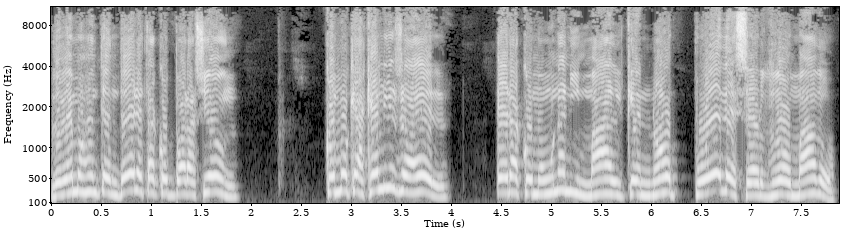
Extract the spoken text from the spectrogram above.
Debemos entender esta comparación como que aquel Israel era como un animal que no puede ser domado,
